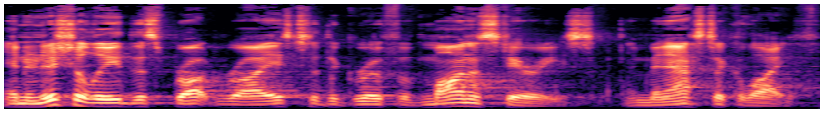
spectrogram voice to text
And initially, this brought rise to the growth of monasteries and monastic life.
